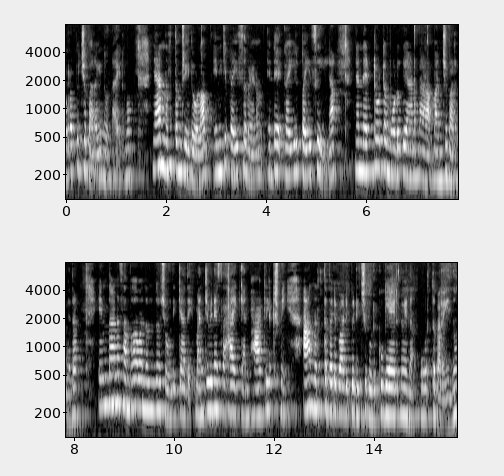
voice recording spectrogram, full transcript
ഉറപ്പിച്ചു പറയുന്നുണ്ടായിരുന്നു. ഞാൻ നൃത്തം ചെയ്തോളാം. എനിക്ക് പൈസ വേണം. എന്റെ കയ്യിൽ പൈസയില്ല. ഞാൻ നെട്ടോട്ടം ഓടുകയാണെന്നാണ് മഞ്ജു പറഞ്ഞത്. എന്താണ് സംഭവമെന്നൊന്നും ചോദിക്കാതെ മഞ്ജുവിനെ സഹായിക്കാൻ ഭാഗ്യലക്ഷ്മി ആ നൃത്ത പരിപാടി പിടിച്ചു കൊടുക്കുകയായിരുന്നു എന്ന് ഓർത്ത് പറയുന്നു.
